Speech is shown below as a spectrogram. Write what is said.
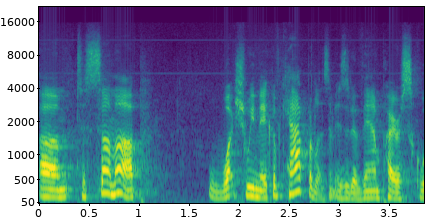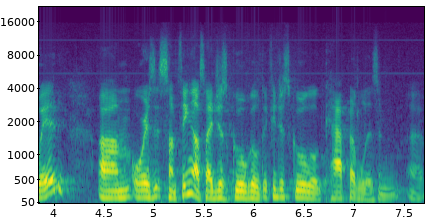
um, to sum up, what should we make of capitalism? Is it a vampire squid um, or is it something else? I just Googled, if you just Google capitalism uh,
